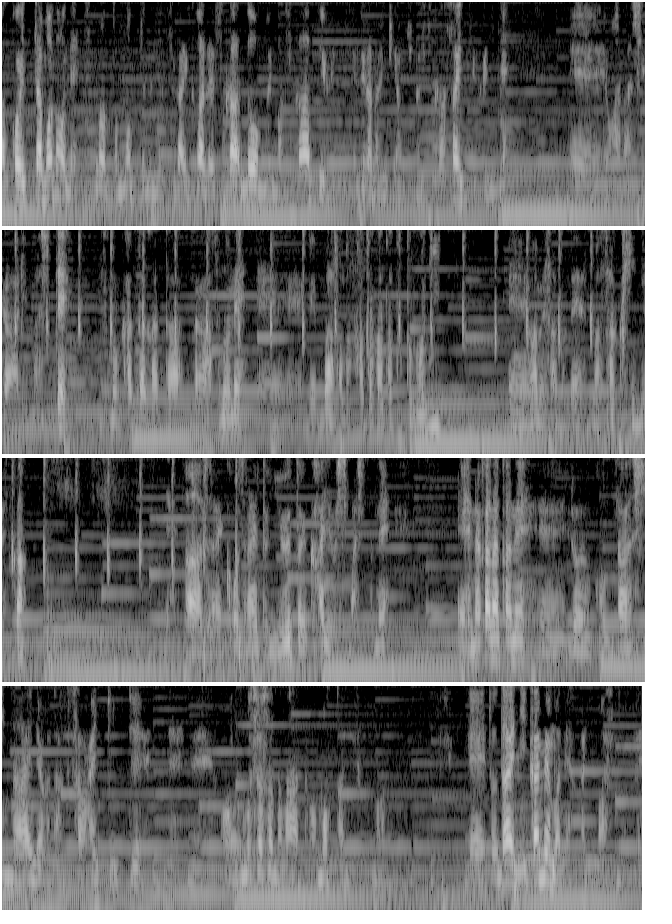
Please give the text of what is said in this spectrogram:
まあ、こういったものをね、作ろうと思ってるんですが、いかがですか？どう思いますか？っていうふうに先生方の意見を聞かせてくださいというふうにね、えー、お話がありまして、その方々、そのね、えー、メンバー様の方々と共に、えー、豆さんのね、まあ、作品ですか、ね、ああじゃない、こうじゃないと言うという会をしましたね。えー、なかなかね、えー、いろいろこう斬新なアイデアがたくさん入っていて、ね、面白そうだなと思ったんですけども、えっ、ー、と、第2回目もね、ありますので、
